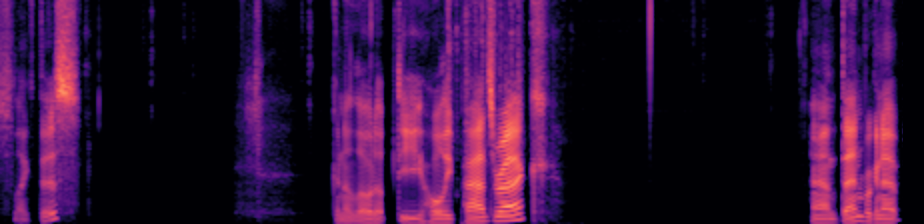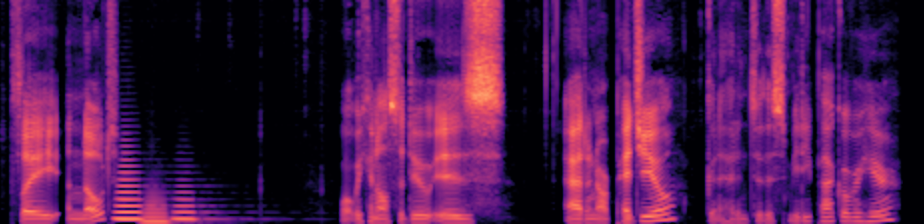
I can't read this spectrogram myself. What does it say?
Just like this. Gonna load up the Holy Pads rack. And then we're gonna play a note. What we can also do is add an arpeggio. Gonna head into this MIDI pack over here.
